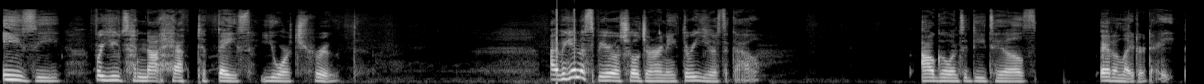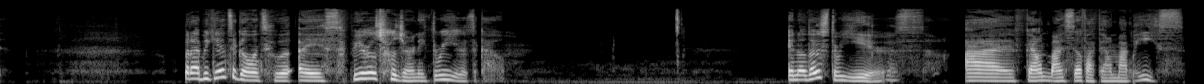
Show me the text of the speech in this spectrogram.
easy for you to not have to face your truth. I began a spiritual journey three years ago. I'll go into details at a later date. But I began to go into a, a spiritual journey three years ago. And in those three years, I found myself, I found my peace.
